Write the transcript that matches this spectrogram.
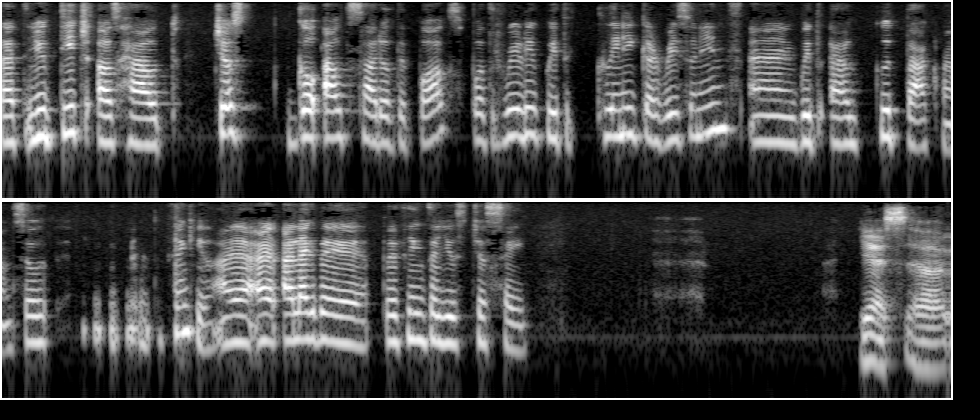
that you teach us how to just go outside of the box, but really with clinical reasonings and with a good background. So thank you. I, I, I like the, the things that you just said. Yes, uh,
